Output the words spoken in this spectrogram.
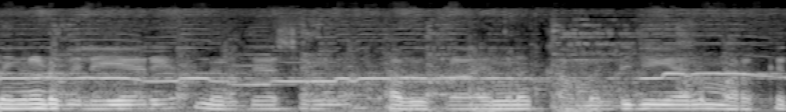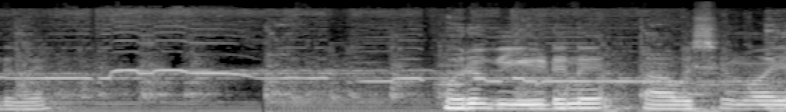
നിങ്ങളുടെ വിലയേറിയ നിർദ്ദേശങ്ങളും അഭിപ്രായങ്ങളും കമന്റ് ചെയ്യാനും മറക്കരുത്. ഒരു വീടിന് ആവശ്യമായ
